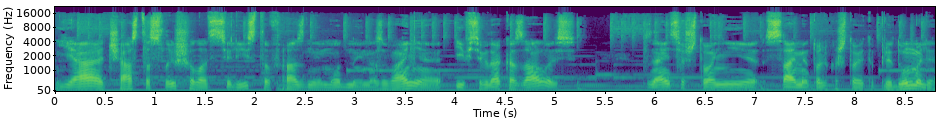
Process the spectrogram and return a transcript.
Я часто слышал от стилистов разные модные названия, и всегда казалось, знаете, что они сами только что это придумали,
